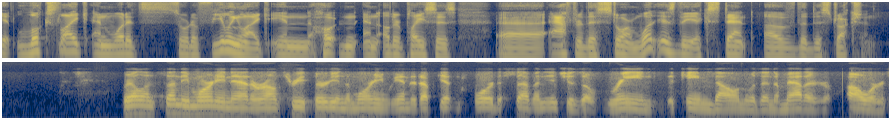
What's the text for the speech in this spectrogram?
it looks like and what it's sort of feeling like in Houghton and other places uh, after this storm. What is the extent of the destruction? Well, on Sunday morning at around 3:30 in the morning, we ended up getting four to seven inches of rain that came down within a matter of hours.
